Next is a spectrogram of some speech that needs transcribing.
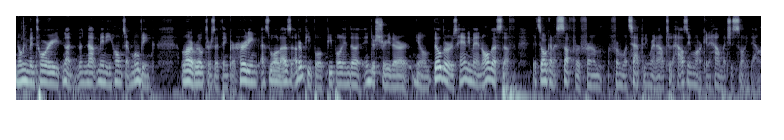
no inventory, not, not many homes are moving. A lot of realtors, I think, are hurting, as well as other people, people in the industry that are, you know, builders, handyman, all that stuff. It's all going to suffer from from what's happening right now to the housing market and how much is slowing down.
